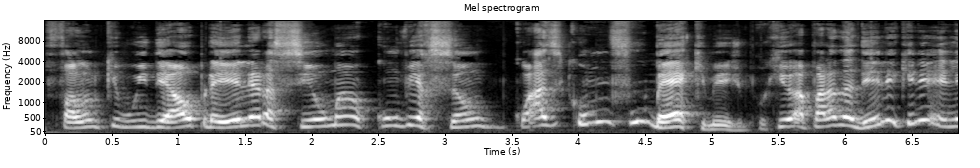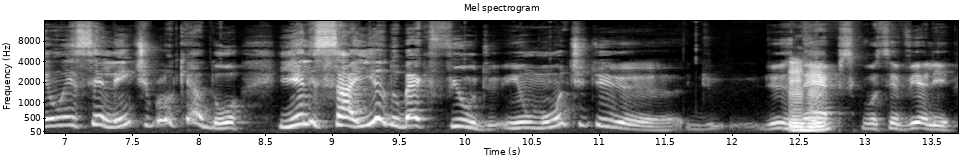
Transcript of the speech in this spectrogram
falando que o ideal para ele era ser uma conversão quase como um fullback mesmo, porque a parada dele é que ele, ele é um excelente bloqueador. E ele saía do backfield em um monte de, de de uhum. snaps uhum. que você vê ali.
